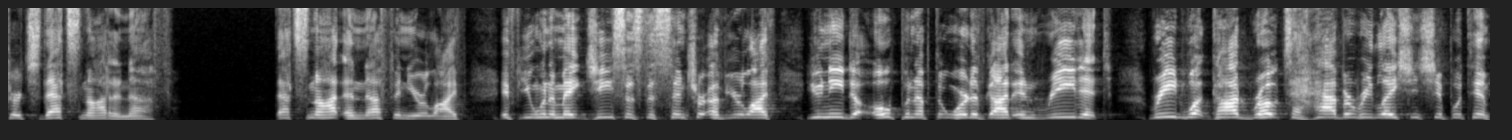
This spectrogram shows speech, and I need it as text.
Church, that's not enough. That's not enough in your life. If you want to make Jesus the center of your life, you need to open up the Word of God and read it. Read what God wrote to have a relationship with Him.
